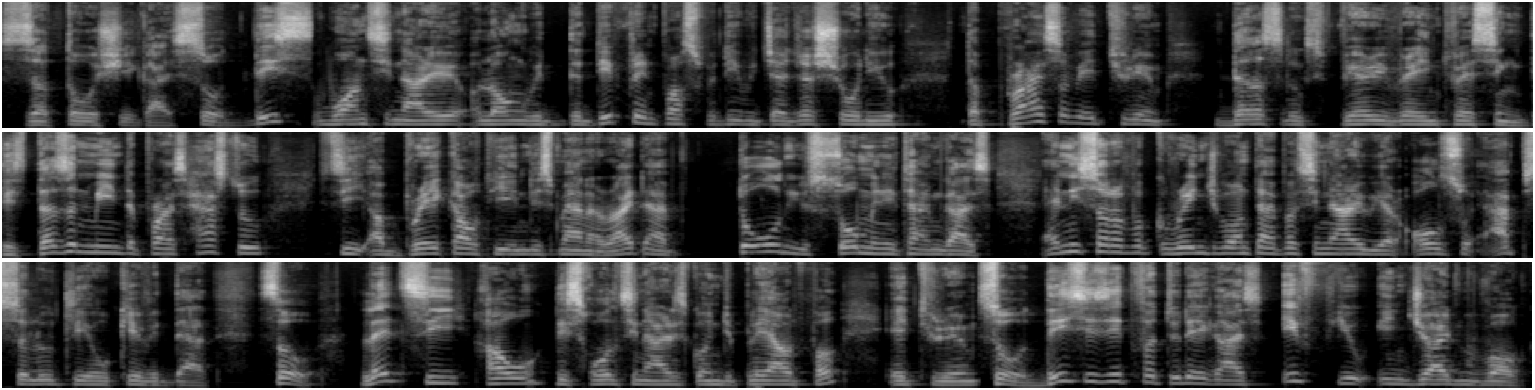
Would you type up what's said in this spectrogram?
Satoshi guys. So this one scenario along with the different perspective which I just showed you, the price of Ethereum does looks very, very interesting. This doesn't mean the price has to see a breakout here in this manner, right? I've told you so many times guys any sort of a range bound type of scenario we are also absolutely okay with that so let's see how this whole scenario is going to play out for ethereum so this is it for today guys if you enjoyed my vlog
